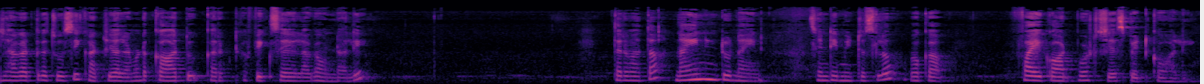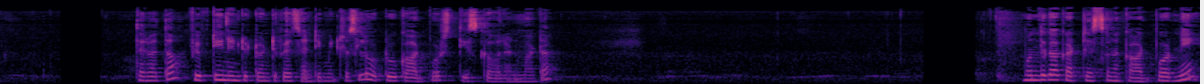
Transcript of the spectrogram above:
జాగ్రత్తగా చూసి కట్ చేయాలన్నమాట. కార్డు కరెక్ట్గా ఫిక్స్ అయ్యేలాగా ఉండాలి. తర్వాత నైన్ ఇంటూ నైన్ సెంటీమీటర్స్లో ఒక ఫైవ్ కార్డ్బోర్డ్స్ చేసి పెట్టుకోవాలి. తర్వాత ఫిఫ్టీన్ ఇంటూ ట్వంటీ ఫైవ్ సెంటీమీటర్స్లో టూ కార్డ్బోర్డ్స్ తీసుకోవాలన్నమాట. ముందుగా కట్ చేసుకున్న కార్డ్బోర్డ్ని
